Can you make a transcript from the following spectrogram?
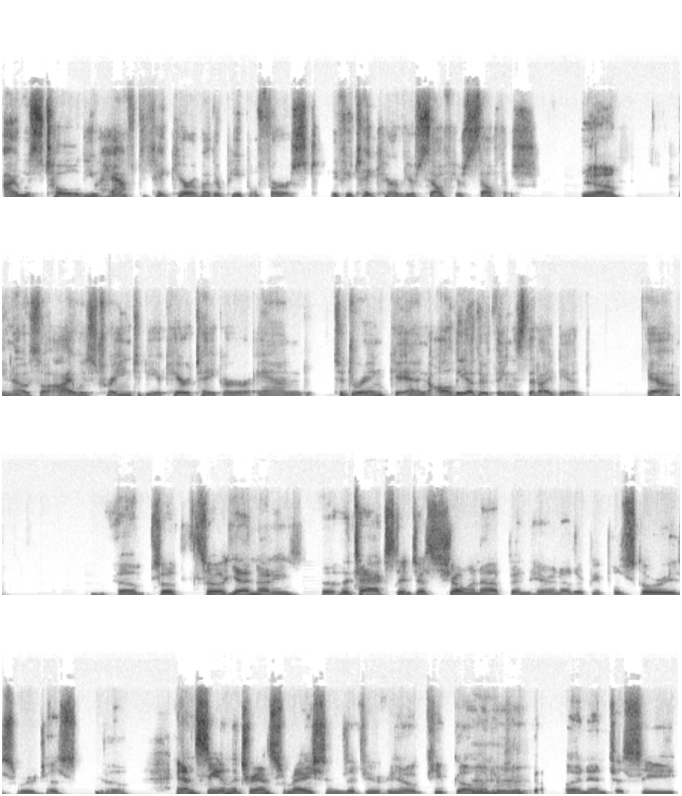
I was told you have to take care of other people first. If you take care of yourself, you're selfish. Yeah. You know, so I was trained to be a caretaker and to drink and all the other things that I did. Yeah. Um, so so yeah, not easy. The, the text and just showing up and hearing other people's stories were just you know and seeing the transformations if you you know keep going Mhm. and keep going and to see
